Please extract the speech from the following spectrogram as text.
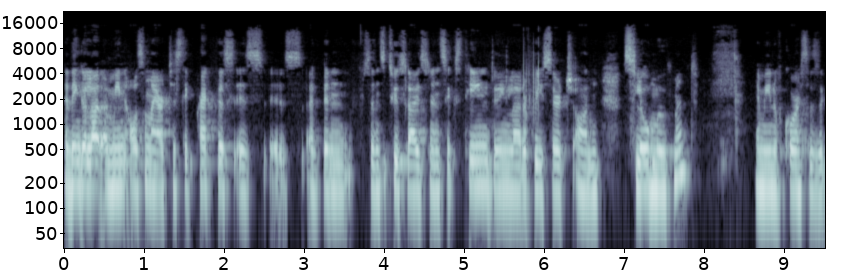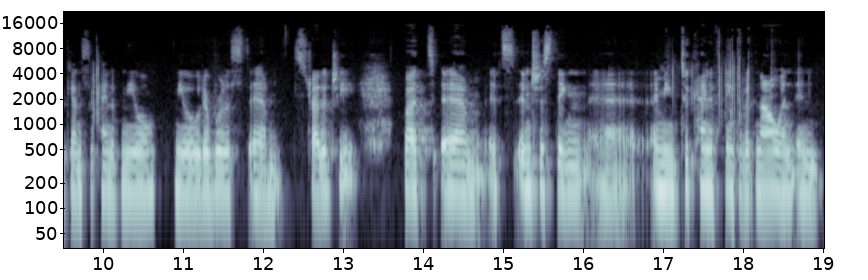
I think a lot. I mean, also my artistic practice is is I've been since 2016 doing a lot of research on slow movement. I mean, of course, is against the kind of neo neoliberalist um, strategy, but um, it's interesting. Uh, I mean, to kind of think of it now in in,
